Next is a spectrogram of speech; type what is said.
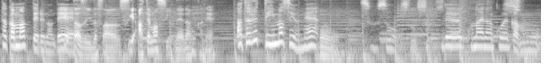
高まってるので。ゲッターズ飯田さんすげえ当てますよねなんかね当たるって言いますよね、うん。そうそう。でこの間の講演会も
